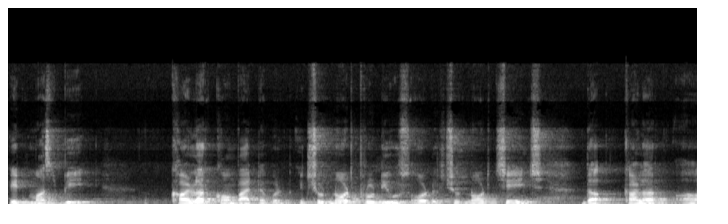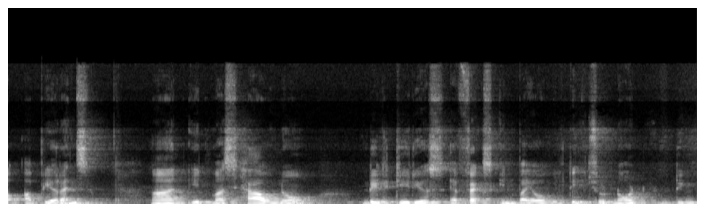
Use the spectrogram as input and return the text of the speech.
it must be color compatible. It should not produce or it should not change the color uh, appearance. And it must have no deleterious effects in bioavailability. It should not de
